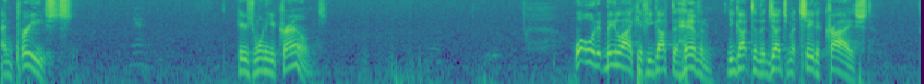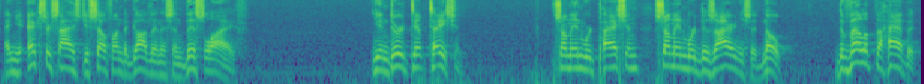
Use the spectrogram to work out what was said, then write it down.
and priests. Here's one of your crowns. What would it be like if you got to heaven, you got to the judgment seat of Christ, and you exercised yourself unto godliness in this life? You endured temptation, some inward passion, some inward desire, and you said, No. Develop the habit.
